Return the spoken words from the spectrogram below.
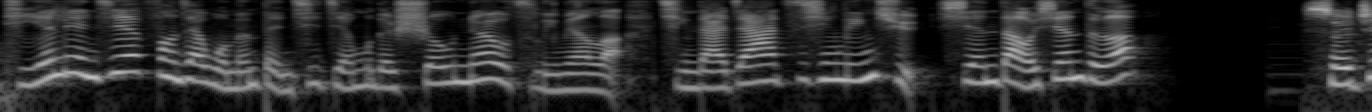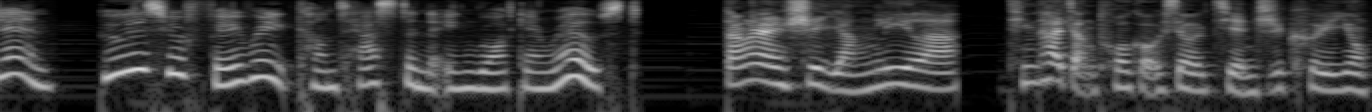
体验链接放在我们本期节目的 show notes 里面了，请大家自行领取，先到先得。So Jen, who is your favorite contestant in Rock and Roast? 当然是杨笠啦。听他讲脱口秀，简直可以用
